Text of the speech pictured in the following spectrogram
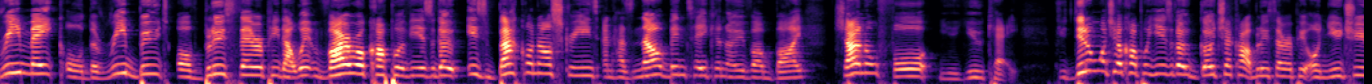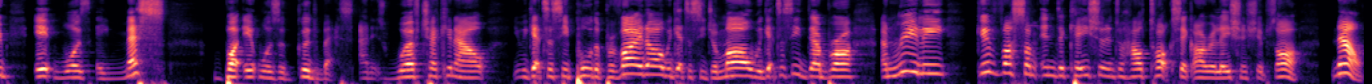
remake or the reboot of Blue Therapy that went viral a couple of years ago is back on our screens and has now been taken over by Channel 4 UK. If you didn't watch it a couple of years ago, go check out Blue Therapy on YouTube. It was a mess, but it was a good mess and it's worth checking out. We get to see Paul the provider, we get to see Jamal, we get to see Deborah, and really give us some indication into how toxic our relationships are. Now,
